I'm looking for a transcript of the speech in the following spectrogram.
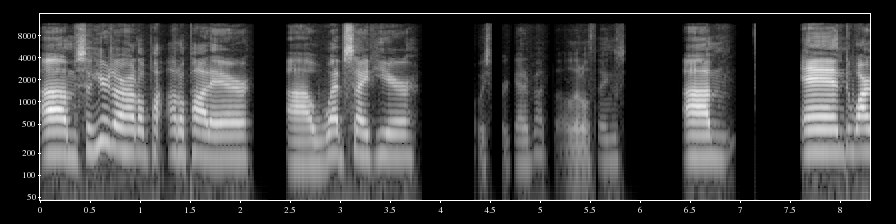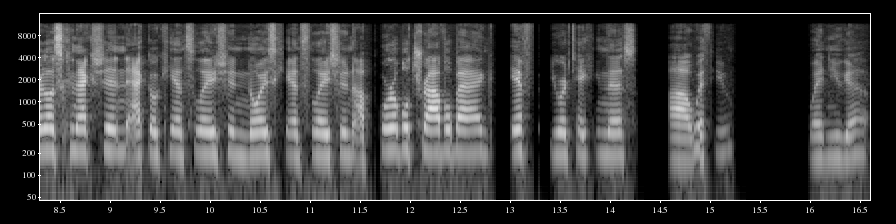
Um, so here's our Huddle, HuddlePod Air uh, website here. Always forget about the little things. Um, and wireless connection, echo cancellation, noise cancellation, a portable travel bag if you are taking this uh, with you when you go.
